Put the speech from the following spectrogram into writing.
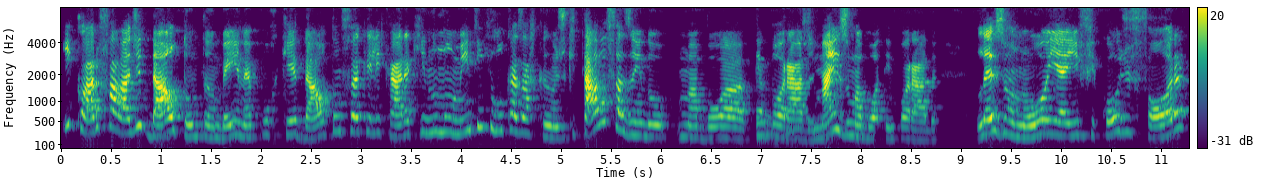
E claro, falar de Dalton também, né? Porque Dalton foi aquele cara que, no momento em que o Lucas Arcanjo, que estava fazendo uma boa temporada, mais uma boa temporada, lesionou e aí ficou de fora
